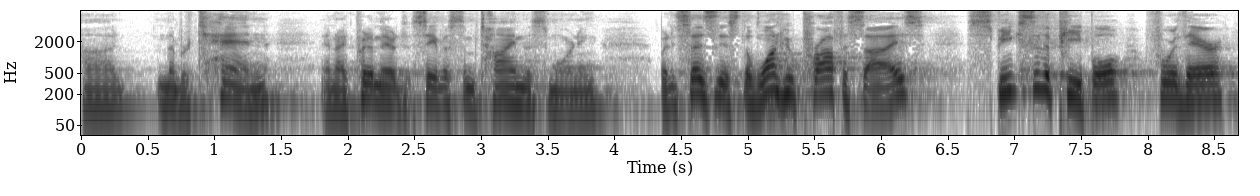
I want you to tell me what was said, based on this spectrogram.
uh, number 10, and I put them there to save us some time this morning. But it says this The one who prophesies speaks to the people for their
